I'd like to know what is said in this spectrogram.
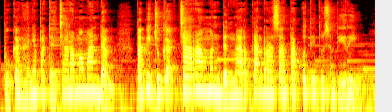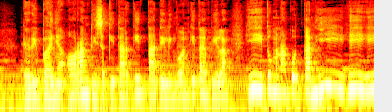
bukan hanya pada cara memandang, tapi juga cara mendengarkan rasa takut itu sendiri dari banyak orang di sekitar kita di lingkungan kita yang bilang hi itu menakutkan. Hi hi hi.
